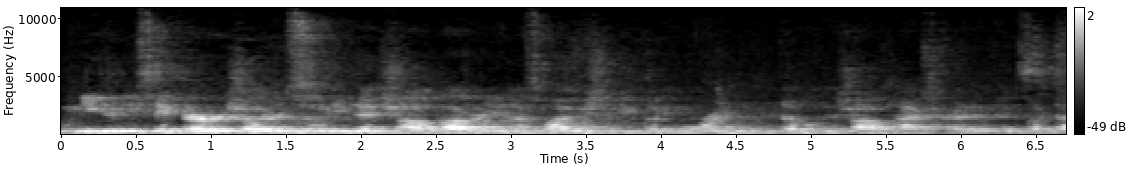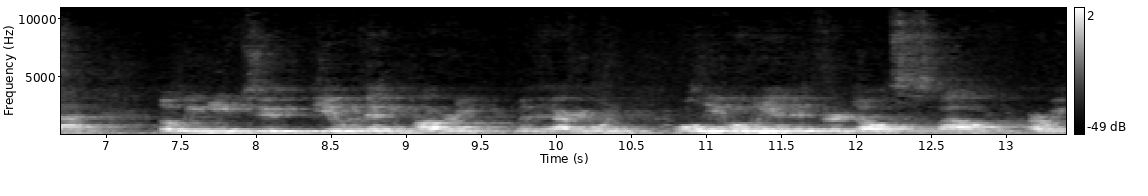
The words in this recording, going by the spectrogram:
we need to least take care of our children, so we need to end child poverty, and that's why we should be putting more in doubling the child tax credit, things like that. But we need to deal with ending poverty with everyone. Only when we end it for adults as well are we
